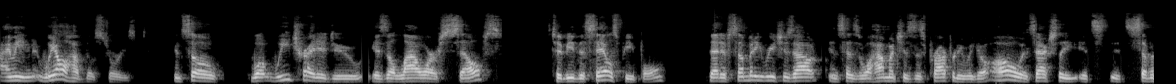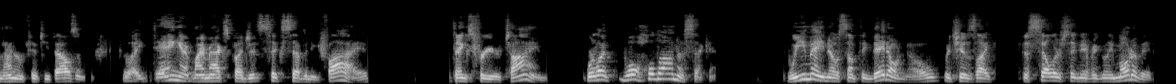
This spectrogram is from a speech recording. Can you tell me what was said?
I mean, we all have those stories. And so what we try to do is allow ourselves to be the salespeople that if somebody reaches out and says, "Well, how much is this property?" We go, "Oh, it's actually it's it's seven hundred fifty thousand. Like, "Dang it, my max budget's six seventy five. Thanks for your time." We're like, "Well, hold on a second. We may know something they don't know, which is like the seller significantly motivated.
